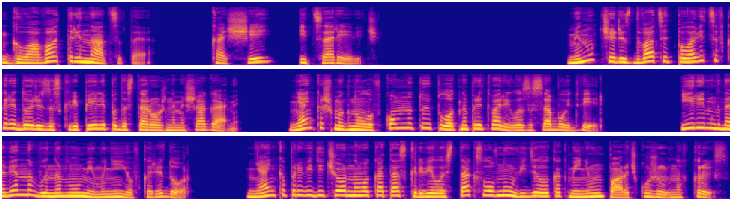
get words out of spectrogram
Глава 13. Кощей и царевич. Минут через двадцать половицы в коридоре заскрипели под осторожными шагами. Нянька шмыгнула в комнату и плотно притворила за собой дверь. Ири мгновенно вынырнул мимо нее в коридор. Нянька при виде черного кота скривилась так, словно увидела как минимум парочку жирных крыс.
